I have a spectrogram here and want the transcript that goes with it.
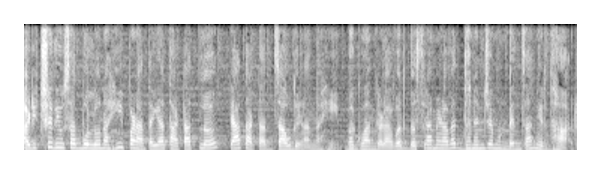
अडीचशे दिवसात बोललो नाही पण आता या ताटातलं त्या ताटात जाऊ देणार नाही. भगवानगडावर दसरा मेळाव्यात धनंजय मुंडेंचा निर्धार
